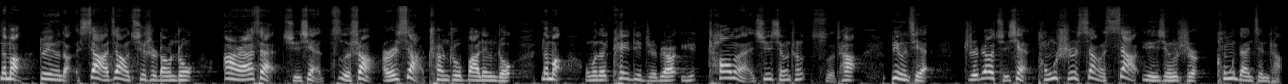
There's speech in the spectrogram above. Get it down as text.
那么对应的下降趋势当中，RSI 曲线自上而下穿出八零轴，那么我们的 KD 指标与超买区形成死叉，并且指标曲线同时向下运行时，空单进场。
